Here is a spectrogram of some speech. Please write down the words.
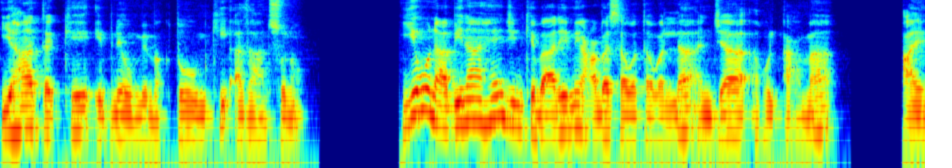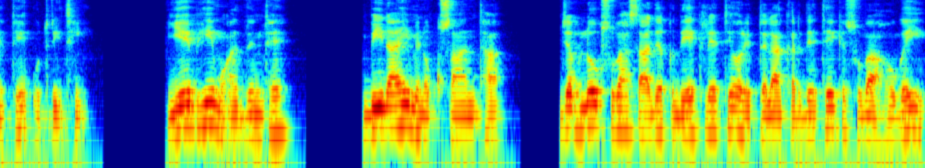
یہاں تک کہ ابن ام مکتوم کی اذان سنو۔ یہ وہ نابینا ہیں جن کے بارے میں عبس و طلّہ انجا الاعما آیتیں اتری تھیں۔ یہ بھی معذن تھے۔ بینائی میں نقصان تھا۔ جب لوگ صبح صادق دیکھ لیتے اور اطلاع کر دیتے کہ صبح ہو گئی،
